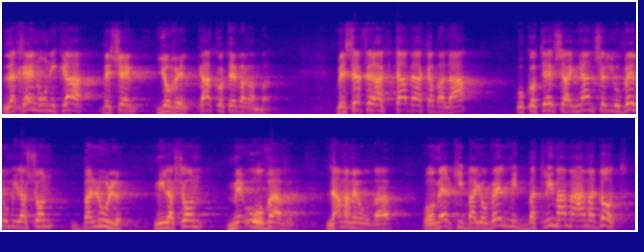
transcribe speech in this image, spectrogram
לכן הוא נקרא בשם יובל. כך כותב הרמב"ם. בספר הכתב והקבלה הוא כותב שהעניין של יובל הוא מלשון בלול. מלשון מעורבב. למה מעורבב? הוא אומר כי ביובל מתבטלים המעמדות,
